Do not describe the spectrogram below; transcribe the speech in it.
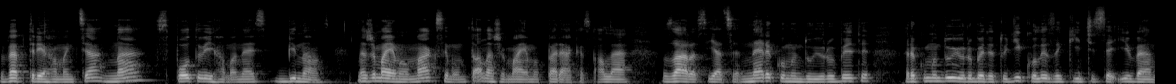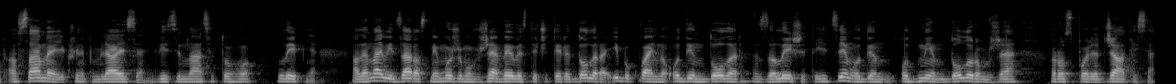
Web3 гаманця на спотовий гаманець Binance. Нажимаємо максимум та нажимаємо переказ. Але зараз я це не рекомендую робити. Рекомендую робити тоді, коли закінчиться івент, а саме, якщо не помиляюся, 18 липня. Але навіть зараз ми можемо вже вивести 4 долара і буквально 1 долар залишити, і цим один, одним доларом вже розпоряджатися.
